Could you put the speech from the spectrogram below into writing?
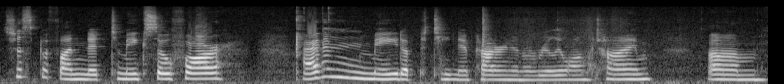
it's just a fun knit to make so far. I haven't made a PetiteKnit pattern in a really long time. Um,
